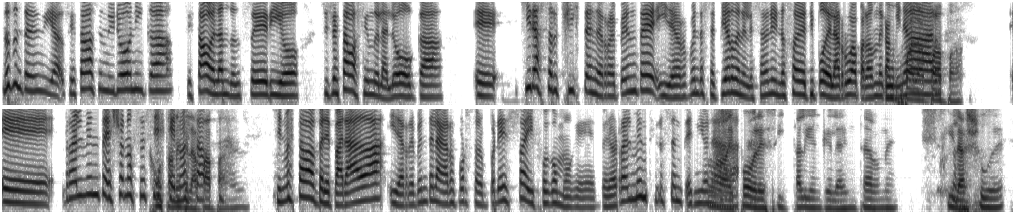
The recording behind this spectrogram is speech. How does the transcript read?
No se entendía si estaba siendo irónica, si estaba hablando en serio, si se estaba haciendo la loca. eh, quiere hacer chistes de repente y de repente se pierde en el escenario y no sabe tipo de la rúa para dónde Upa, la caminar. papa. Eh, realmente yo no sé si es que no la está, papa. Si no estaba preparada y de repente la agarró por sorpresa y fue como que, pero realmente no se entendió Ay, nada. pobrecita, alguien que la interne y la ayude.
